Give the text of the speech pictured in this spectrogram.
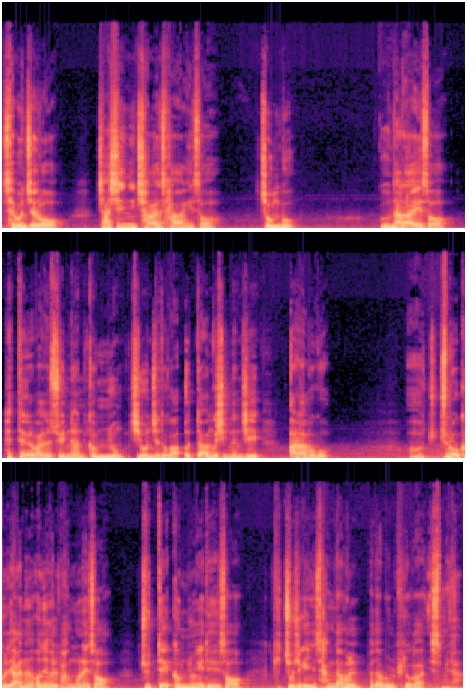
세 번째로 자신이 처한 상황에서 정부, 그 나라에서 혜택을 받을 수 있는 금융 지원 제도가 어떠한 것이 있는지 알아보고 어, 주로 거래하는 은행을 방문해서 주택 금융에 대해서 기초적인 상담을 받아볼 필요가 있습니다.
